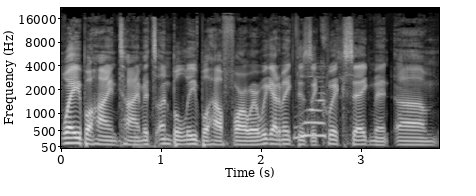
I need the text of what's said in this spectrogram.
way behind time. It's unbelievable how far we are. We got to make this a quick segment. Um.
